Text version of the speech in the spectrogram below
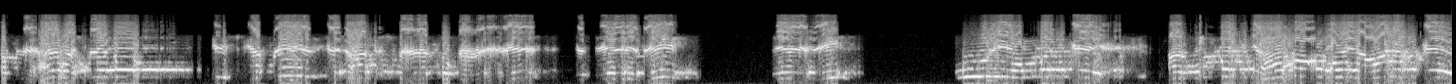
اپنے ہر مسئلے کو اس یقین کے ساتھ اس محنت کو کر رہے ہیں کہ میرے نہیں میرے نہیں پوری امت کے اور امت کے ہاتھوں کوئی عورت کے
